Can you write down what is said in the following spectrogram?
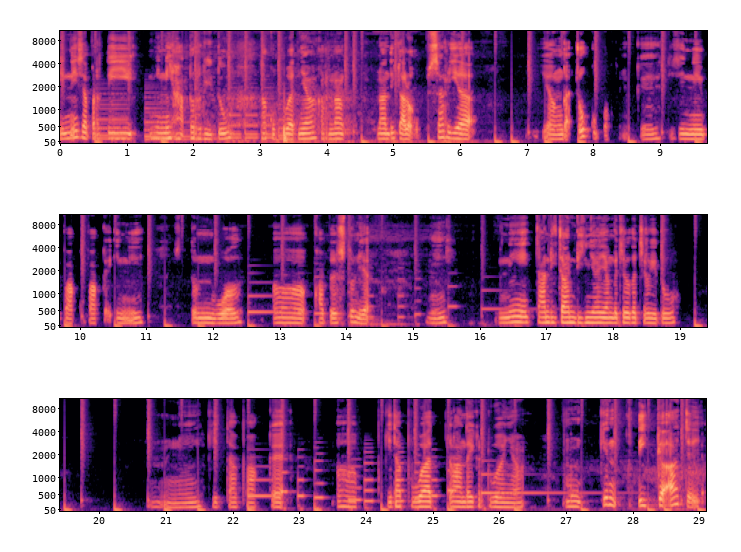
Ini seperti miniatur gitu. Aku buatnya karena nanti kalau besar ya yang nggak cukup pokoknya oke. Di sini aku pakai ini stone wall uh, cobblestone ya. Ini ini candi-candinya yang kecil-kecil itu. Ini kita pakai uh, kita buat lantai keduanya. Mungkin tiga aja ya.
